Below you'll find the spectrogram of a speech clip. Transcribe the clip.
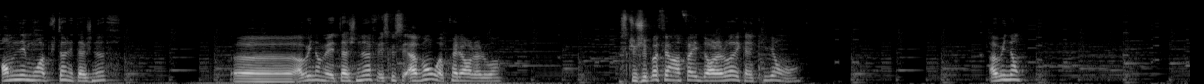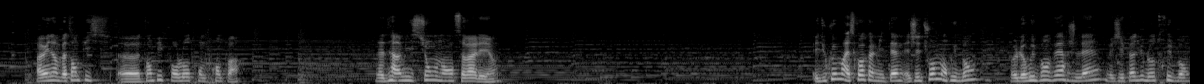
Emmenez-moi, putain l'étage 9. Euh... Ah oui non mais étage 9, est-ce que c'est avant ou après l'heure la loi? Parce que je vais pas faire un fight d'heure la loi avec un client. hein. Ah oui non. Ah oui non bah tant pis. Euh, tant pis pour l'autre, on ne prend pas. La dernière mission, non ça va aller hein. Et du coup, il me reste quoi comme item? J'ai toujours mon ruban. Euh, le ruban vert, je l'ai, mais j'ai perdu l'autre ruban.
